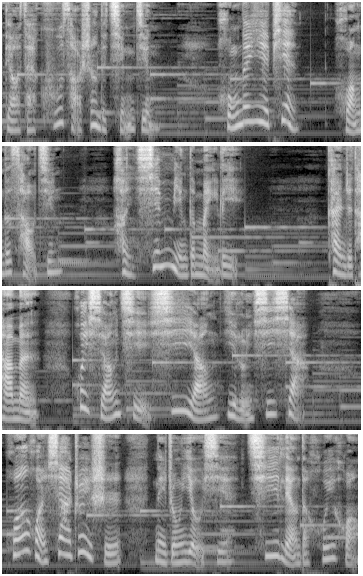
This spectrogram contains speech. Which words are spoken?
掉在枯草上的情景，红的叶片，黄的草茎，很鲜明的美丽。看着它们，会想起夕阳一轮西下，缓缓下坠时那种有些凄凉的辉煌；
